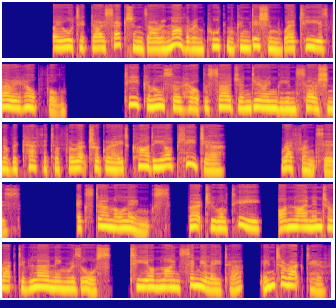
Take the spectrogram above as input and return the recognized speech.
Aortic dissections are another important condition where TEE is very helpful. TEE can also help the surgeon during the insertion of a catheter for retrograde cardioplegia. References External links, Virtual TEE, online interactive learning resource, TEE Online Simulator, Interactive.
